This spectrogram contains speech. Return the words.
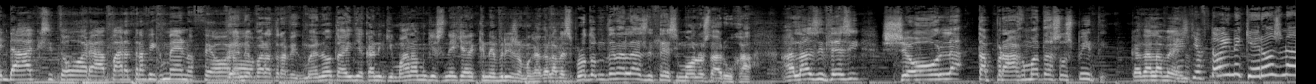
Εντάξει τώρα, παρατραβηγμένο θεωρώ. Δεν είναι παρατραβηγμένο, τα ίδια κάνει και η μάνα μου και συνέχεια εκνευρίζομαι. Κατάλαβες. Πρώτον, δεν αλλάζει θέση μόνο στα ρούχα. Αλλάζει θέση σε όλα τα πράγματα στο σπίτι. Καταλαβέ. Ε, γι' αυτό είναι καιρός να,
